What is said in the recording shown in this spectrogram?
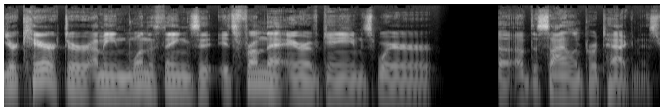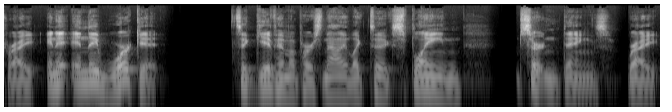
your character, I mean, one of the things it, it's from that era of games where uh, of the silent protagonist, right? And it and they work it to give him a personality like to explain certain things, right?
